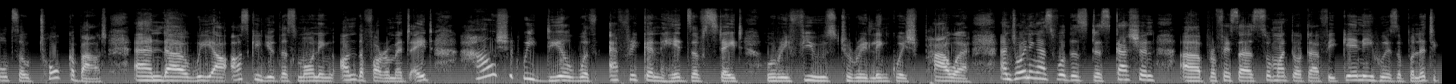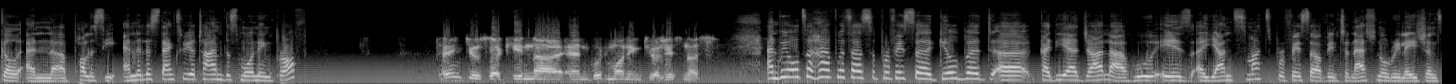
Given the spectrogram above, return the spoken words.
also talk about. And uh, we are asking you this morning on the forum at 8 how should we deal with African heads of state who refuse to relinquish power? And joining us for this discussion, uh, Professor Somadoda Fikeni, who is a political and uh, policy analyst. Thanks for your time this morning, Prof. Thank you, Sakina, and good morning to your listeners. And we also have with us Professor Gilbert uh, Khadiagala, who is a Jan Smuts Professor of International Relations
